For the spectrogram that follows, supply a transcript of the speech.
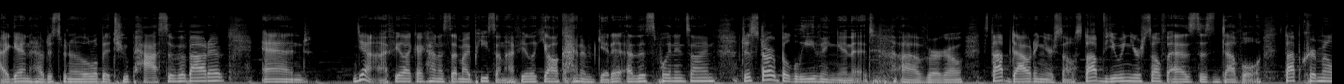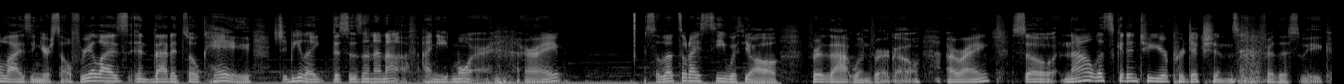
again, have just been a little bit too passive about it. And yeah, I feel like I kind of said my piece on. It. I feel like y'all kind of get it at this point in time. Just start believing in it, uh, Virgo. Stop doubting yourself. Stop viewing yourself as this devil. Stop criminalizing yourself. Realize that it's okay to be like, this isn't enough. I need more. All right. So that's what I see with y'all for that one, Virgo. All right. So now let's get into your predictions for this week.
